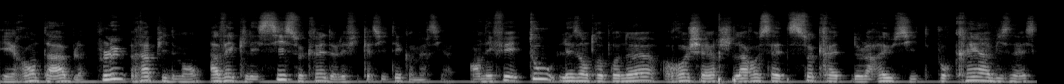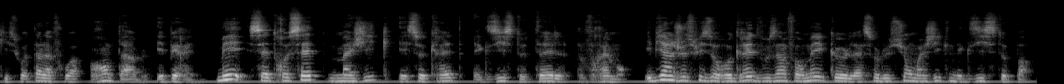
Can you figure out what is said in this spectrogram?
et rentable plus rapidement avec les 6 secrets de l'efficacité commerciale. En effet, tous les entrepreneurs recherchent la recette secrète de la réussite pour créer un business qui soit à la fois rentable et pérenne. Mais cette recette magique et secrète existe-t-elle vraiment? Eh bien, je suis au regret de vous informer que la solution magique n'existe pas.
